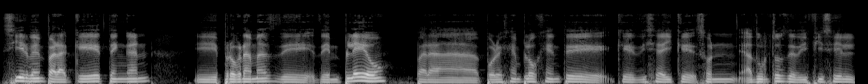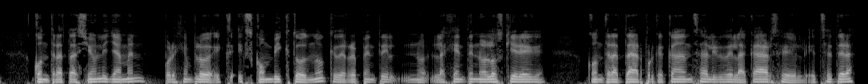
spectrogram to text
sirven para que tengan eh, programas de, de empleo para, por ejemplo, gente que dice ahí que son adultos de difícil contratación, le llaman, por ejemplo, ex, convictos, ¿no? Que de repente no- la gente no los quiere contratar porque acaban de salir de la cárcel, etcétera.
